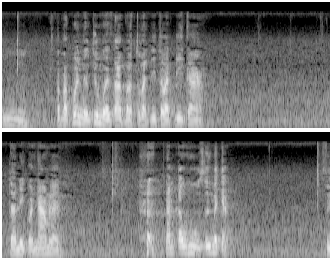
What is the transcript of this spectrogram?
อืมเอาบอกเพื่อนหนูชื่อหมยฝากบอกสวัสดีสวัสดีค่ะจานิกว่าน้ำอะไรน้ำเต้าหู้ซื้อมาจากสี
